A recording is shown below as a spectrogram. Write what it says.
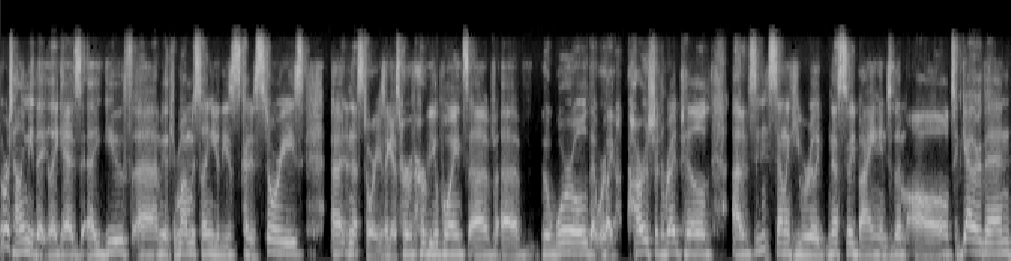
were telling me that like as a youth um like your mom was telling you these kind of stories uh not stories i guess her her viewpoints of of the world that were like harsh and red pilled. Uh, it didn't sound like you were really necessarily buying into them all together then.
